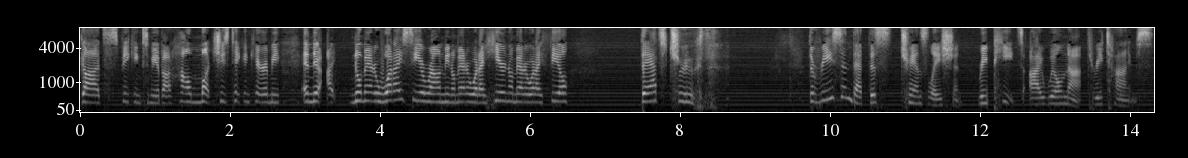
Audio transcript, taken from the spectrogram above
God speaking to me about how much He's taken care of me. And there, I, no matter what I see around me, no matter what I hear, no matter what I feel, that's truth. The reason that this translation repeats I will not three times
